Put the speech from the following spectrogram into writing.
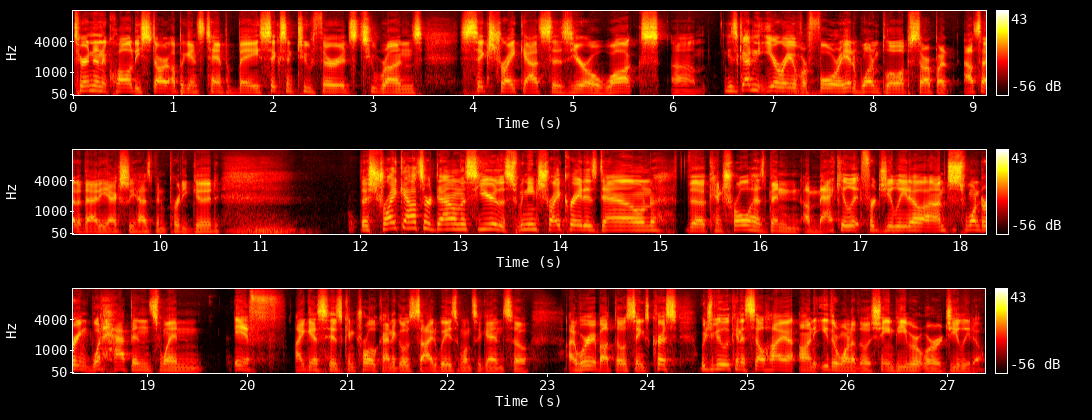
Turned in a quality start up against Tampa Bay, six and two thirds, two runs, six strikeouts to zero walks. Um, he's got an ERA over four. He had one blow up start, but outside of that, he actually has been pretty good. The strikeouts are down this year. The swinging strike rate is down. The control has been immaculate for Giolito. I'm just wondering what happens when, if I guess his control kind of goes sideways once again. So I worry about those things. Chris, would you be looking to sell high on either one of those, Shane Bieber or Giolito?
